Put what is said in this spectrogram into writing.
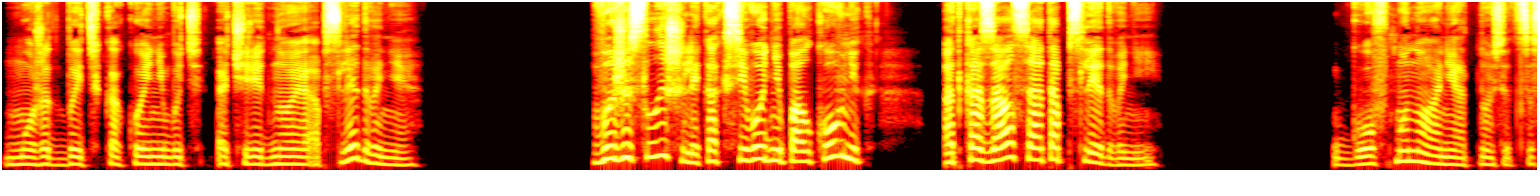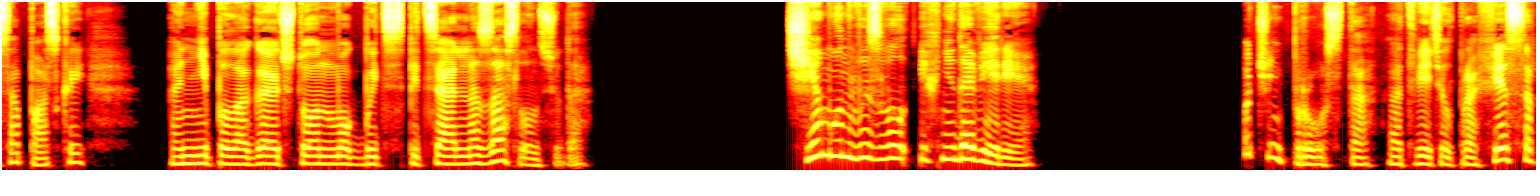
Может быть, какое-нибудь очередное обследование? Вы же слышали, как сегодня полковник отказался от обследований. Гофману они относятся с опаской — они полагают, что он мог быть специально заслан сюда. Чем он вызвал их недоверие? «Очень просто», — ответил профессор,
